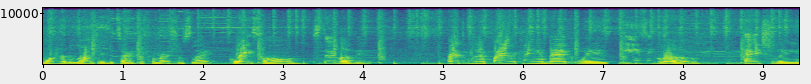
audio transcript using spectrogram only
one of the laundry detergent commercials. Like, great song. Still love it. Earth, Wind, and Fire came back with Easy Love. Actually,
